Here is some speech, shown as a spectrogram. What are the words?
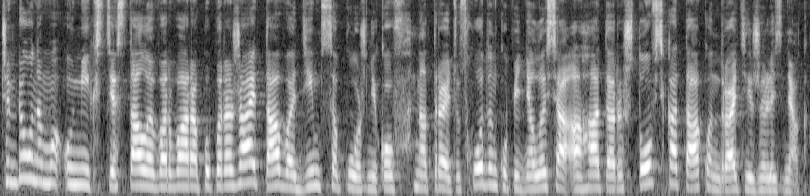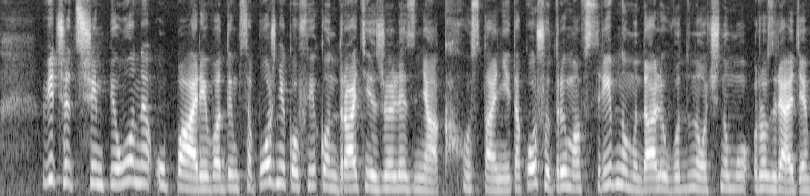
Чемпіонами у міксті стали Варвара Попережай та Вадім Сапожніков. На третю сходинку піднялися Агата Рештовська та Кондратій Желізняк. Віце-чемпіони у парі Вадим Сапожніков і Кондратій Железняк. Останній також отримав срібну медалю в одиночному розряді.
